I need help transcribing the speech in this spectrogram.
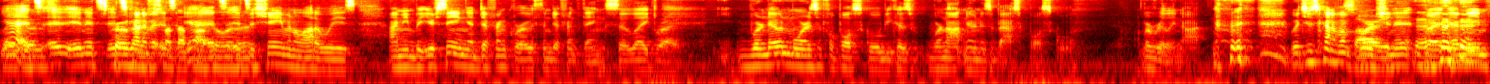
yeah, it's it, and it's it's kind of it's, that yeah, it's it's a shame in a lot of ways. I mean, but you're seeing a different growth in different things. So like right. We're known more as a football school because we're not known as a basketball school. We're really not, which is kind of unfortunate. but I mean,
